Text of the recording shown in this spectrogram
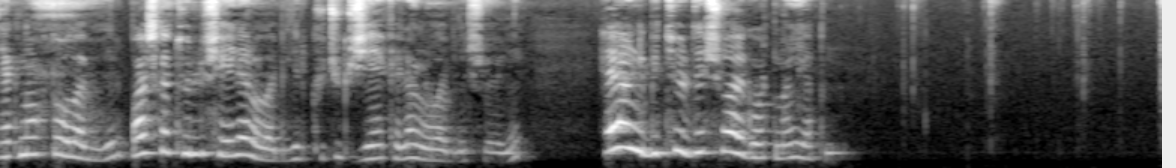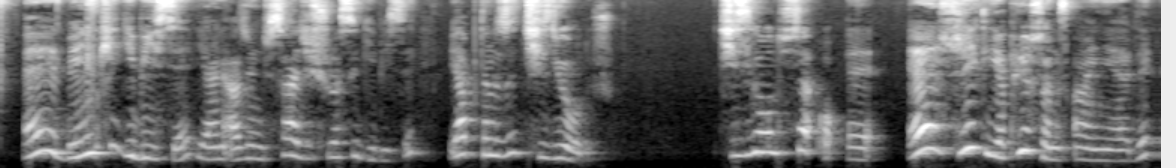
Tek nokta olabilir. Başka türlü şeyler olabilir. Küçük J falan olabilir şöyle. Herhangi bir türde şu algoritmayı yapın. Eğer benimki gibi ise yani az önce sadece şurası gibi ise yaptığınızı çizgi olur. Çizgi olduysa e, eğer sürekli yapıyorsanız aynı yerde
